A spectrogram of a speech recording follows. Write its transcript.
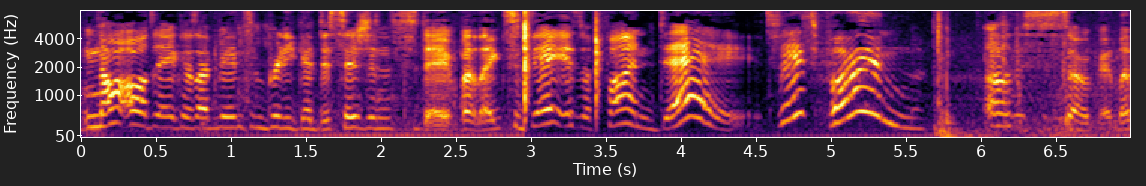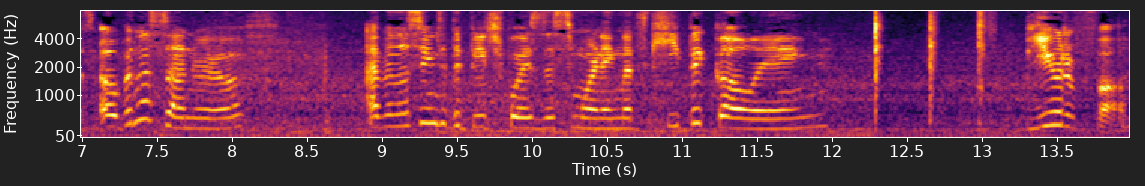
not all day because I've made some pretty good decisions today, but like today is a fun day. Today's fun. Oh, this is so good. Let's open the sunroof. I've been listening to the Beach Boys this morning. Let's keep it going. Beautiful.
